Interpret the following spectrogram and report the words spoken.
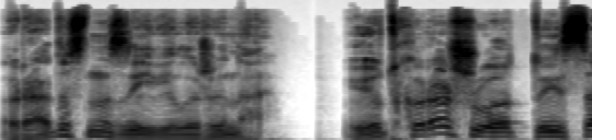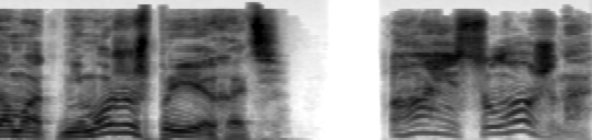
радостно заявила жена. «Это хорошо. Ты сама не можешь приехать?» «Ой, сложно.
